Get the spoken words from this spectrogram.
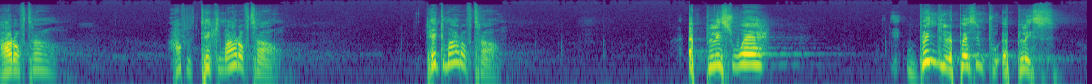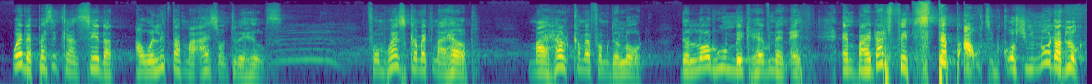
Out of town. I have to take him out of town. Take him out of town. A place where, bring the person to a place where the person can say that I will lift up my eyes onto the hills. From whence cometh my help? My help cometh from the Lord, the Lord who make heaven and earth. And by that faith, step out because you know that, look,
